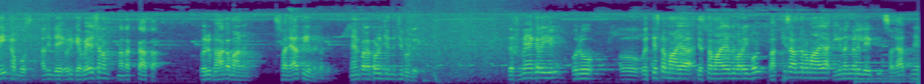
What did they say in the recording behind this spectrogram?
റീകമ്പോസ് അതിന്റെ ഒരു ഗവേഷണം നടക്കാത്ത ഒരു ഭാഗമാണ് സ്വലാത്ത് എന്നുള്ളത്. ഞാൻ പലപ്പോഴും ചിന്തിച്ചിട്ടുണ്ട്. ദഫ് മേഖലയിൽ ഒരു വ്യത്യസ്തമായ വ്യത്യസ്തമായ എന്ന് പറയുമ്പോൾ ഭക്തിസാന്ദ്രമായ ഈണങ്ങളിലേക്ക് സ്വലാത്തിനെ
